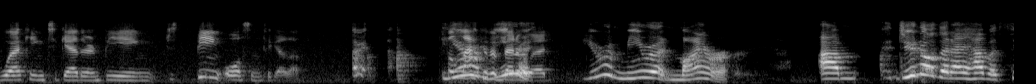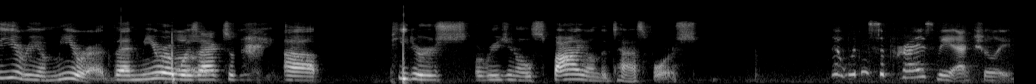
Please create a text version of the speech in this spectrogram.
working together and being just being awesome together. For You're lack of a better word. You're a Mira admirer. Um, do you know that I have a theory on Mira? That Mira was actually uh, Peter's original spy on the task force. That wouldn't surprise me actually.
